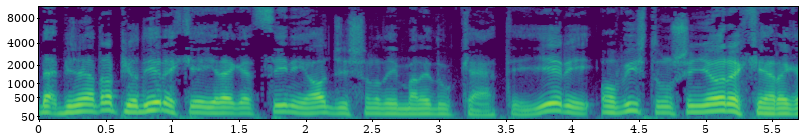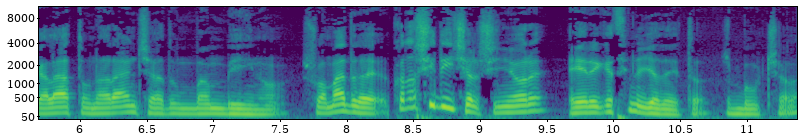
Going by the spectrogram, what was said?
Beh, bisogna proprio dire che i ragazzini oggi sono dei maleducati. Ieri ho visto un signore che ha regalato un'arancia ad un bambino. Sua madre, cosa si dice al signore? E il ragazzino gli ha detto, sbucciala.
